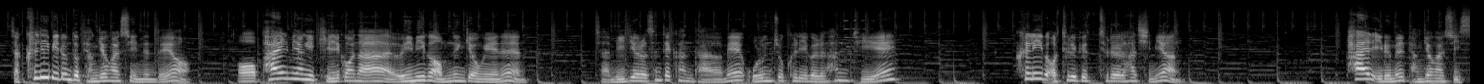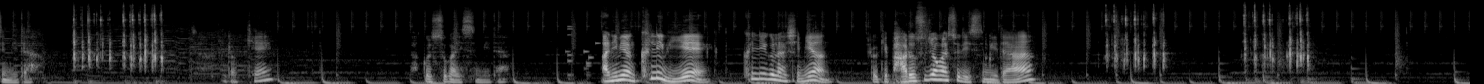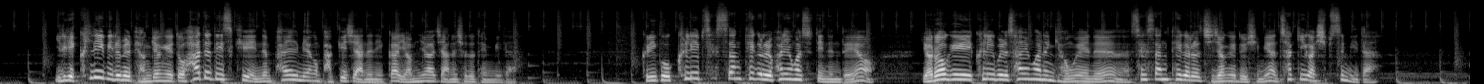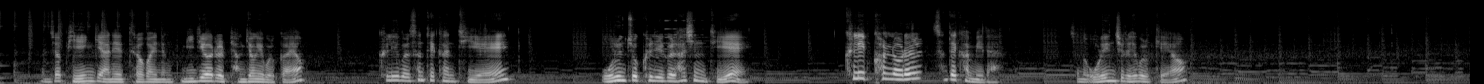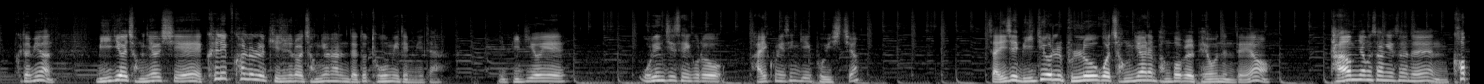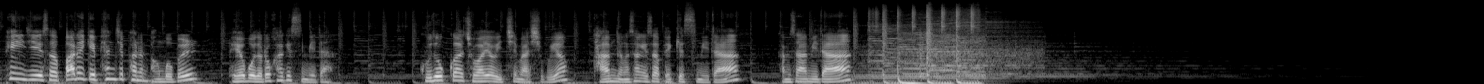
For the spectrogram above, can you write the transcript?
자, 클립 이름도 변경할 수 있는데요. 어, 파일명이 길거나 의미가 없는 경우에는 자, 미디어를 선택한 다음에 오른쪽 클릭을 한 뒤에 클립 어트리뷰트를 하시면 파일 이름을 변경할 수 있습니다. 자, 이렇게 바꿀 수가 있습니다. 아니면 클립 위에 클릭을 하시면 이렇게 바로 수정할 수도 있습니다. 이렇게 클립 이름을 변경해도 하드디스크에 있는 파일명은 바뀌지 않으니까 염려하지 않으셔도 됩니다. 그리고 클립 색상 태그를 활용할 수도 있는데요. 여러 개의 클립을 사용하는 경우에는 색상 태그를 지정해 두시면 찾기가 쉽습니다. 먼저 비행기 안에 들어가 있는 미디어를 변경해 볼까요? 클립을 선택한 뒤에 오른쪽 클릭을 하신 뒤에 클립 컬러를 선택합니다. 저는 오렌지로 해볼게요. 그러면 미디어 정렬 시에 클립 컬러를 기준으로 정렬하는 데도 도움이 됩니다. 이 미디어에 오렌지색으로 아이콘이 생기게 보이시죠? 자, 이제 미디어를 불러오고 정리하는 방법을 배웠는데요. 다음 영상에서는 컷 페이지에서 빠르게 편집하는 방법을 배워보도록 하겠습니다. 구독과 좋아요 잊지 마시고요. 다음 영상에서 뵙겠습니다. 감사합니다.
